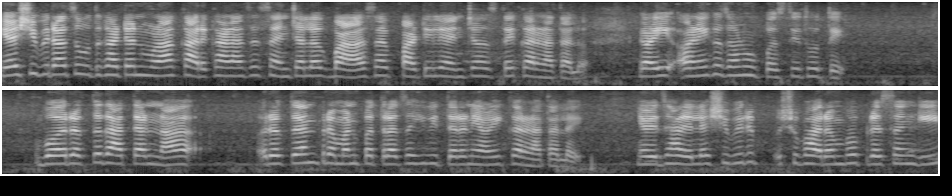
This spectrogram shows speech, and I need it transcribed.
या शिबिराचं उद्घाटन मुळा कारखान्याचे संचालक बाळासाहेब पाटील यांच्या हस्ते करण्यात आलं. यावेळी अनेक जण उपस्थित होते व रक्तदात्यांना रक्तदान प्रमाणपत्राचंही वितरण यावेळी करण्यात आलंय. यावेळी झालेल्या शिबिर शुभारंभ प्रसंगी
